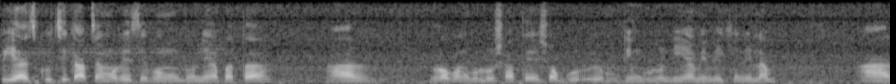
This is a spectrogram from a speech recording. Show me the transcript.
পেঁয়াজ কুচি, কাঁচামরিচ এবং ধনিয়া পাতা আর লবণগুলোর সাথে সব ডিমগুলো নিয়ে আমি মেখে নিলাম। আর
